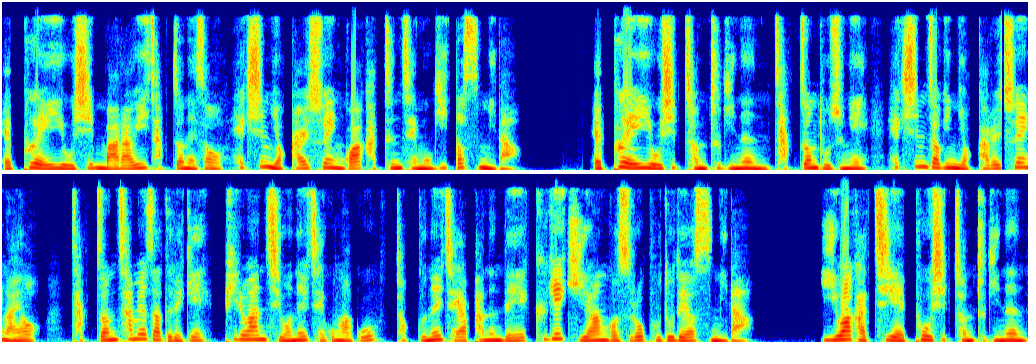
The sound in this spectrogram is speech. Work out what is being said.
FA-50 마라위 작전에서 핵심 역할 수행과 같은 제목이 떴습니다. FA-50 전투기는 작전 도중에 핵심적인 역할을 수행하여 작전 참여자들에게 필요한 지원을 제공하고 적군을 제압하는 데에 크게 기여한 것으로 보도되었습니다. 이와 같이 F-50 전투기는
